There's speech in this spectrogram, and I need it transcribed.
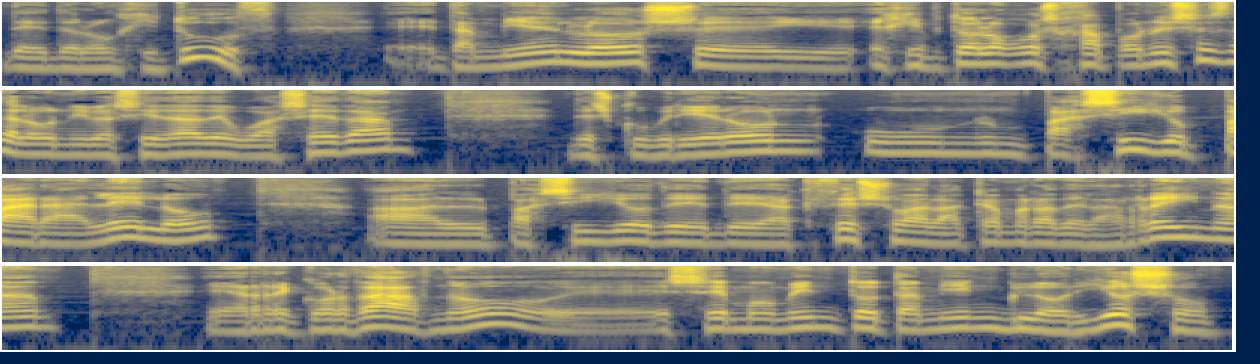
de, longitud. Eh, también los egiptólogos japoneses de la Universidad de Waseda descubrieron un pasillo paralelo al pasillo de acceso a la Cámara de la Reina, eh, recordad, ¿no? Ese momento también glorioso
